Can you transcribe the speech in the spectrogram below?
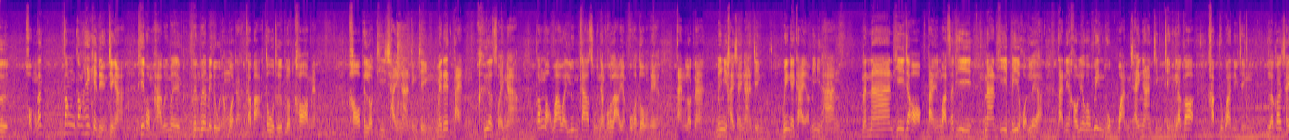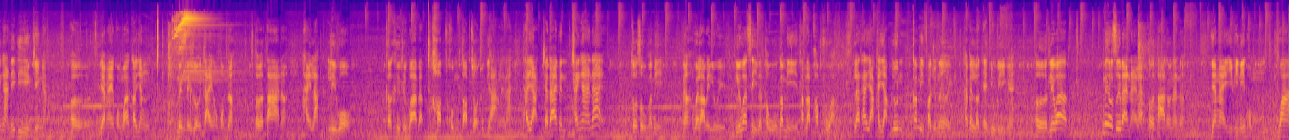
ผมก็ต้องต้องให้เครดิตจริงๆอะที่ผมพาเพื่อนๆเพื่อนไปดูทั้งหมดอะกระบะตู้ทึบรถคอกเนี่ยเขาเป็นรถที่ใช้งานจริง ๆ ไม่ได้แต่งเพื่อสวยงาม ต้องบอกว่าวัยรุ่น 90 อย่างพวกเราอย่างพวกตัวผมเองแต่งรถนะ ไม่มีใครใช้งานจริง วิ่งไกลๆอะไม่มีทางนานๆที่จะออกต่างจังหวัดสักทีนานทีปีหนเลยอะแต่เนี่ยเขาเรียกว่าวิ่งทุกวันใช้งานจริง ๆ แล้วก็ขับทุกวันจริง ๆ แล้วก็ใช้งานได้ดีจริง ๆอะเออยังไงผมว่าก็ยังหนึ่งในดวงใจของผมเนาะโตโยต้าเนาะไฮรักรีโวก็คือถือว่าแบบครอบคลุมตอบโจทย์ทุกอย่างเลยนะ ถ้าอยากจะได้เป็นใช้งานได้ ตัวสูงก็มีเนาะเวลาไปลุย หรือว่า 4 ประตูก็มีสำหรับครอบครัว และถ้าอยากขยับรุ่นก็มี Fortuner อีกถ้าเป็นรถ SUV ไงเออเรียกว่าไม่ต้องซื้อแบรนด์ไหนล้วโตโยต้าเท่านั้นเนอะยังไง EP นี้ผมว่า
